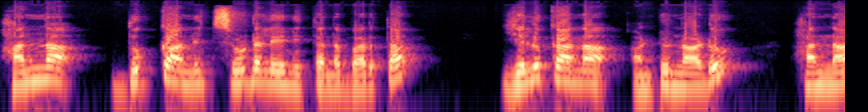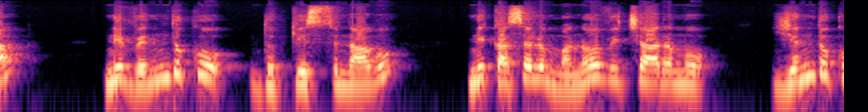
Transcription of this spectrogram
హన్న దుఃఖాన్ని చూడలేని తన భర్త ఎలుకానా అంటున్నాడు. హన్నా నీవెందుకు దుఃఖిస్తున్నావు? నీకసలు మనోవిచారము ఎందుకు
